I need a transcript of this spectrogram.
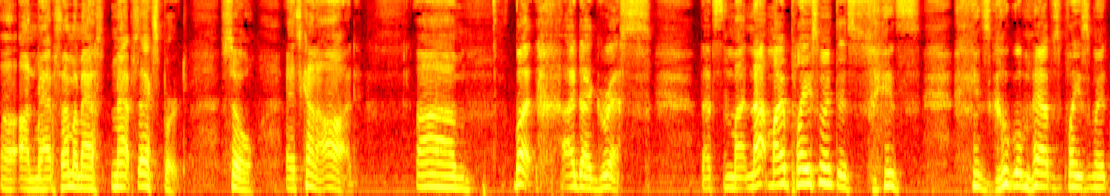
uh, on maps. I'm a maps, maps expert, so it's kind of odd. but I digress. That's my, not my placement. It's it's it's Google Maps placement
